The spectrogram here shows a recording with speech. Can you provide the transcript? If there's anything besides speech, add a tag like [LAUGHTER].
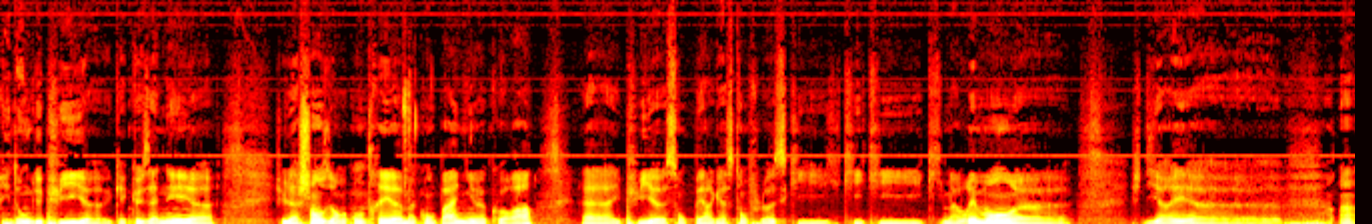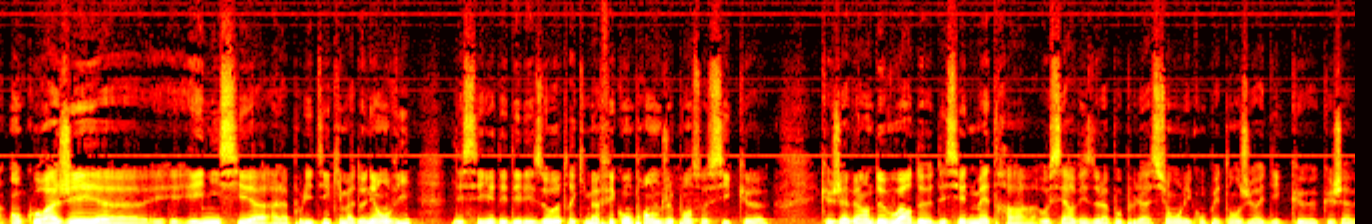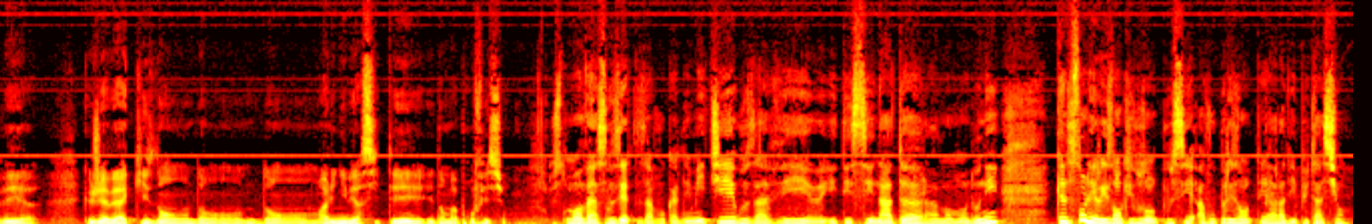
et donc depuis quelques années j'ai eu la chance de rencontrer ma compagne Cora euh, et puis euh, son père Gaston Floss qui qui qui, m'a vraiment euh, je dirais encouragé et, et, initié à, la politique. Qui m'a donné envie d'essayer d'aider les autres et qui m'a fait comprendre je pense aussi que que j'avais un devoir d'essayer de, mettre au service de la population les compétences juridiques que, que j'avais que j'avais acquises dans, dans, dans, à l'université et dans ma profession. Justement, Vincent, vous êtes avocat des métiers, vous avez euh, été sénateur à un moment donné. Quelles sont les raisons qui vous ont poussé à vous présenter à la députation?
